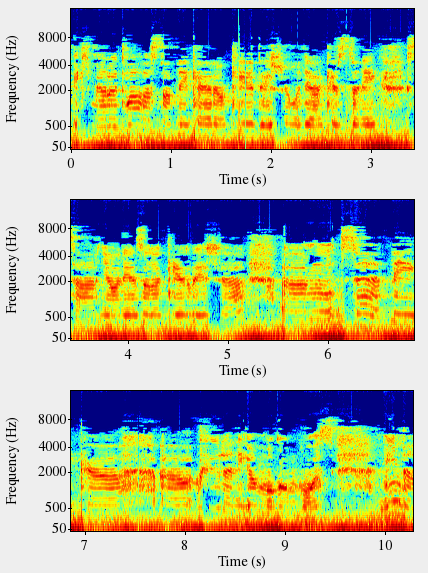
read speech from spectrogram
És mielőtt választ adnék erre a kérdésre, vagy elkezdenék szárnyalni ezzel a kérdéssel, um, szeretnék uh, hű lenni önmagamhoz. Minden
